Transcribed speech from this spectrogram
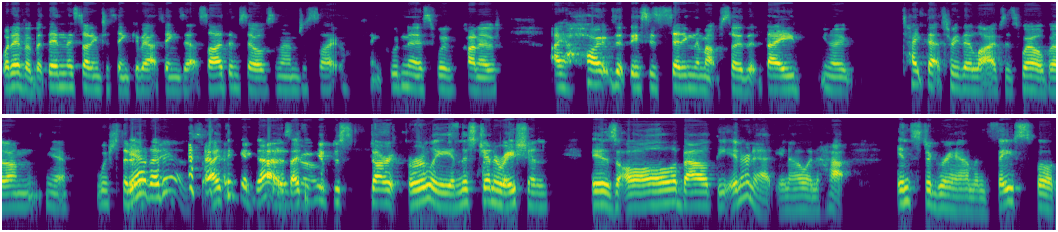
whatever. But then they're starting to think about things outside themselves and i'm just like oh, thank goodness we've kind of i hope that this is setting them up so that they you know take that through their lives as well. But um yeah wish that yeah that is i think it does i think you have to start early and this generation is all about the internet you know and how instagram and facebook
